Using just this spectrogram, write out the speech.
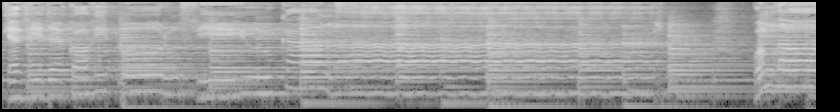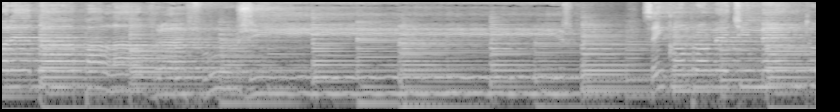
que a vida corre por um fio calar. Quando a hora é da palavra fugir, sem comprometimento.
